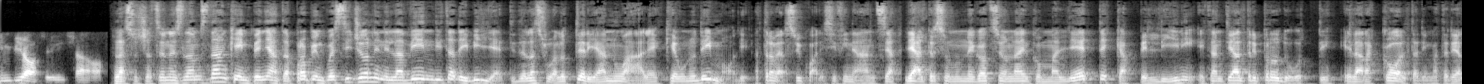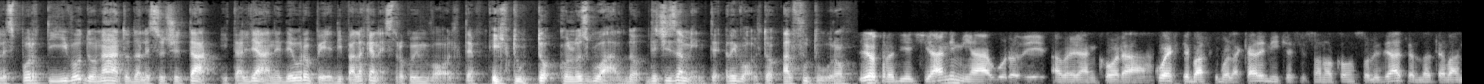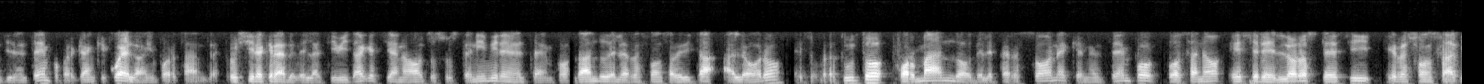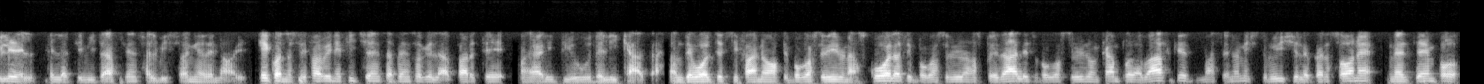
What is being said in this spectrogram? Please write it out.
simbiosi, diciamo. L'associazione Slams Dunk è impegnata proprio in questi giorni nella vendita dei biglietti della sua lotteria annuale, che è uno dei modi attraverso i quali si finanzia. Gli altri sono un negozio online con magliette, cappellini e tanti altri prodotti e la raccolta di materiale sportivo donato dalle società italiane ed europee di pallacanestro coinvolte. Il tutto con lo sguardo decisamente rivolto al futuro. Io tra dieci anni mi auguro di avere ancora queste basketball academy che si sono consolidate e andate avanti nel tempo perché anche quello è importante. Riuscire a creare delle attività che siano autosostenibili nel tempo, dando delle responsabilità a loro e soprattutto formando delle persone che nel tempo possano essere loro stessi i responsabili del, dell'attività senza il bisogno di noi. E quando si fa beneficenza penso che la parte magari più delicata. Tante volte si fanno, si può costruire una scuola, si può costruire un ospedale, si può costruire un campo da basket, ma se non istruisci le persone nel tempo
